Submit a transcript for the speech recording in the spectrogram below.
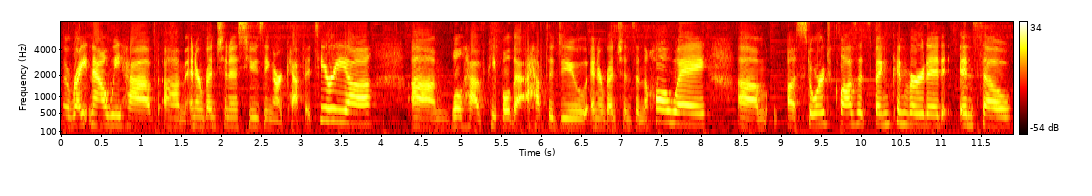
So right now we have um, interventionists using our cafeteria. Um, we'll have people that have to do interventions in the hallway. Um, a storage closet's been converted. And so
